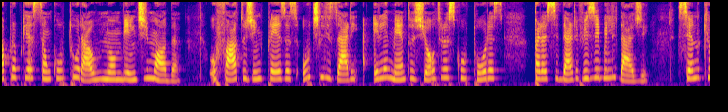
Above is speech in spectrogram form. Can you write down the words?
apropriação cultural no ambiente de moda, o fato de empresas utilizarem elementos de outras culturas para se dar visibilidade sendo que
